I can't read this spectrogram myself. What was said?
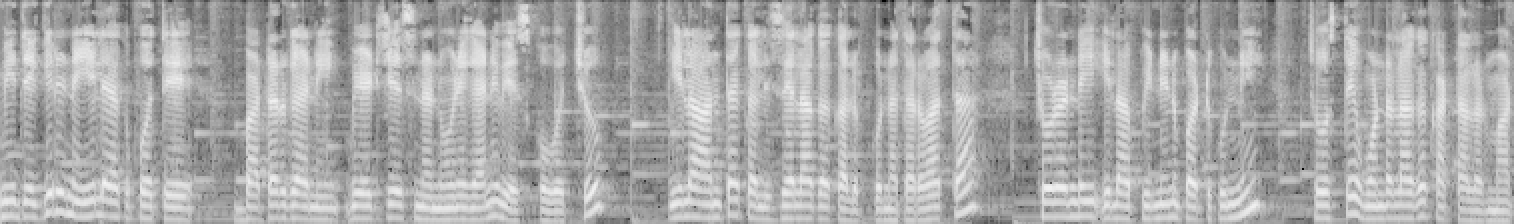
మీ దగ్గర నెయ్యి లేకపోతే బటర్ కానీ వేడి చేసిన నూనె కానీ వేసుకోవచ్చు. ఇలా అంతా కలిసేలాగా కలుపుకున్న తర్వాత చూడండి ఇలా పిండిని పట్టుకుని చూస్తే ఉండలాగా కట్టాలన్నమాట.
